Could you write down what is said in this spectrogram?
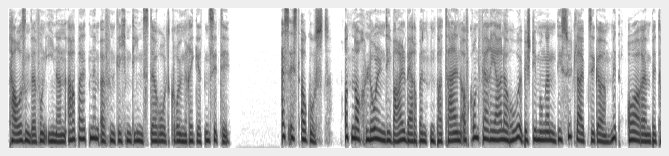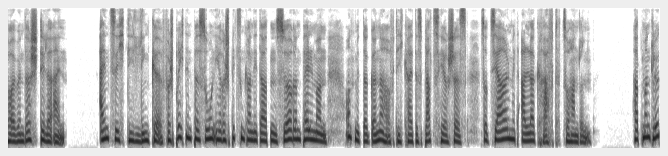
Tausende von ihnen arbeiten im öffentlichen Dienst der rot-grün regierten City. Es ist August und noch lullen die wahlwerbenden Parteien aufgrund ferialer Ruhebestimmungen die Südleipziger mit ohrenbetäubender Stille ein. Einzig die Linke verspricht in Person ihrer Spitzenkandidaten Sören Pellmann und mit der Gönnerhaftigkeit des Platzhirsches sozial mit aller Kraft zu handeln. Hat man Glück,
